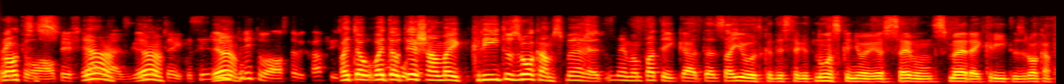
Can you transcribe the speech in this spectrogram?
process. Jā, jā, teikt. tas ir jā. rituāls. Tev ir vai tev, vai tev tiešām vajag krīt uz rokām smērēt? Ne, man patīk, kā tā sajūta, kad es tagad noskaņojos sevi un smērēju krīt uz rokām.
